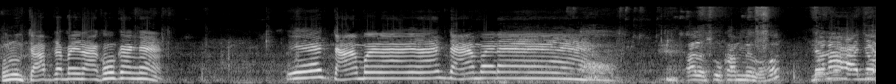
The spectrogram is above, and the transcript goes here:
થોડું સાફ સફાઈ રાખો કાકા એ ધાબળા ધાબળા. હાલો શું કામ મેળો હો? ના ના હાજી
